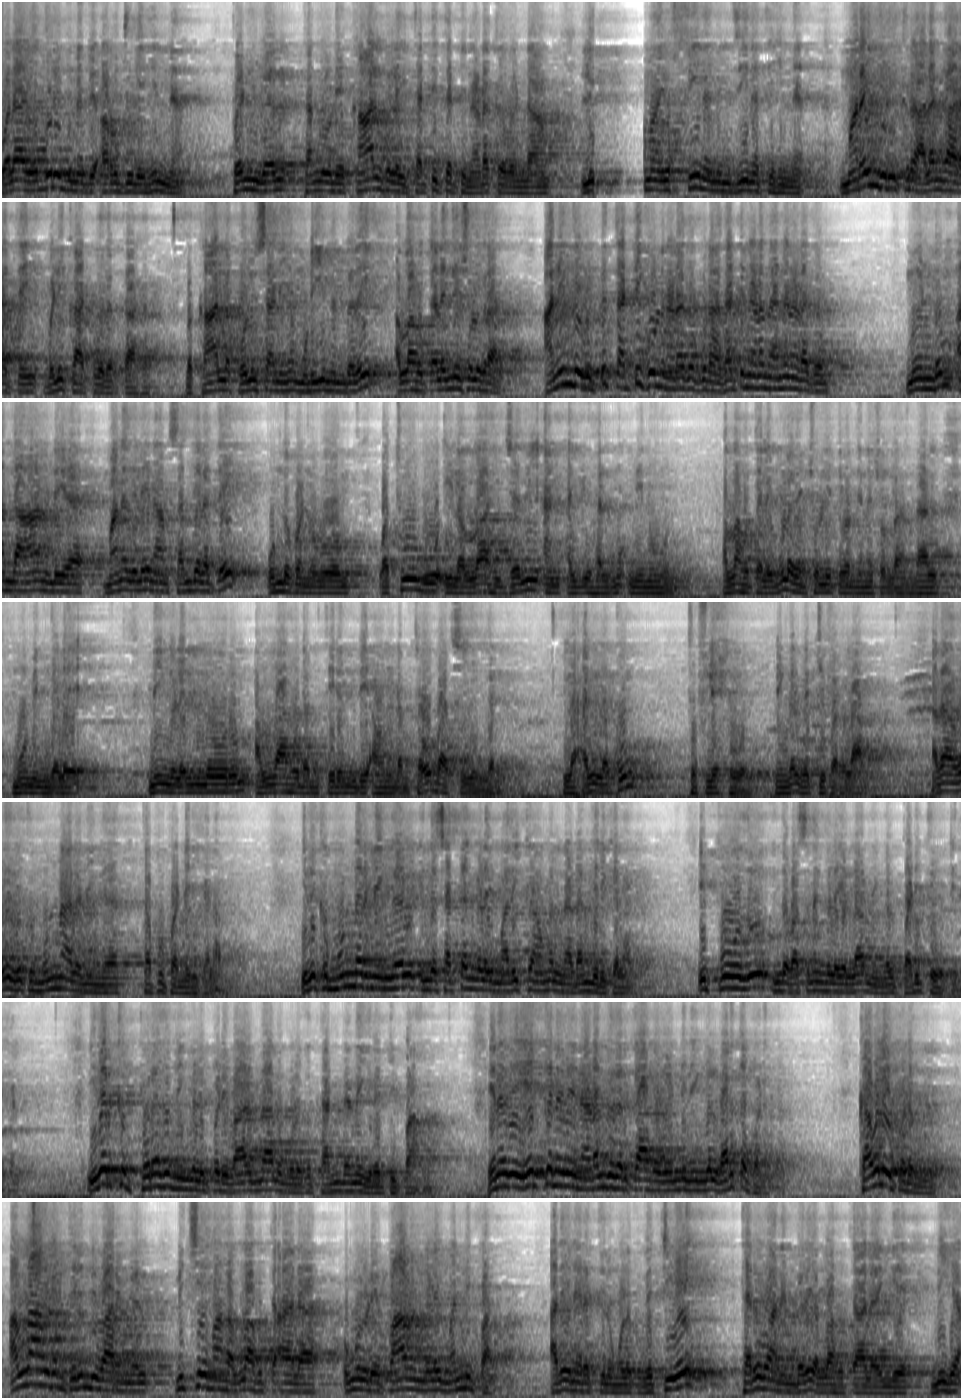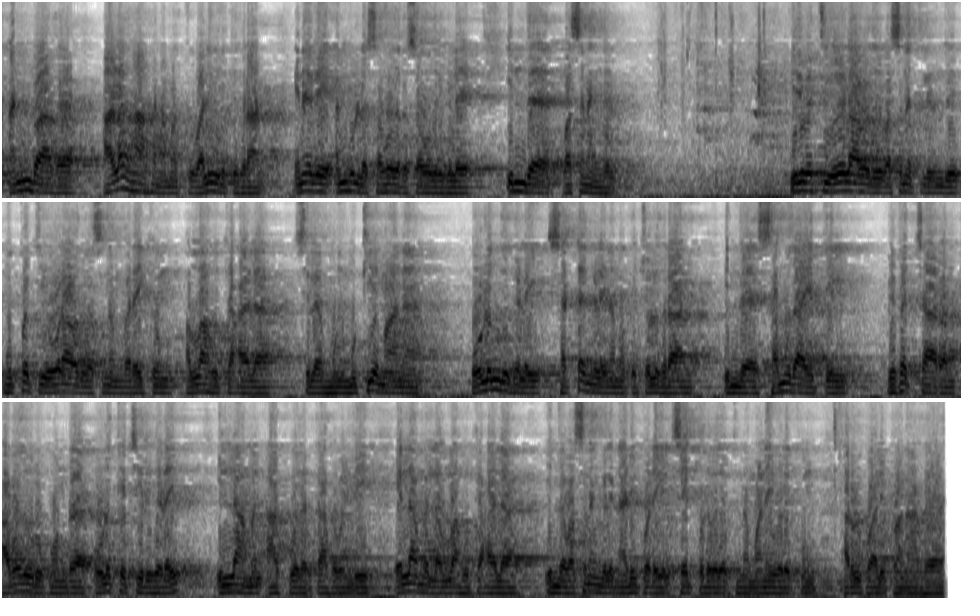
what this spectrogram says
வலா எதிர்பின அர்ஜுலிஹின்ன பெண்கள் தங்களுடைய கால்களை தட்டி தட்டி நடக்க வேண்டாம். மறைந்திருக்கிற அலங்காரத்தை வெளிக்காட்டுவதற்காக. இப்ப காலில் கொலுசு அணிய முடியும் என்பதை அல்லாஹு தலைங்கே சொல்கிறார். அணிந்து விட்டு தட்டி கொண்டு நடக்கக்கூடாது. தட்டி நடந்தா என்ன நடக்கும்? மீண்டும் அந்த ஆணுடைய மனதிலே நாம் சஞ்சலத்தை உண்டு பண்ணுவோம். வதூபு இலல்லாஹி ஜமீஅன் அய்யுஹல் முஃமினூன். அல்லாஹ் இவ்வளவு சொல்லிட்டு வந்து என்ன சொல்றாங்கனால் மூமின்களே நீங்கள் எல்லோரும் அல்லாஹ்விடம் திரும்பி அவனிடம் தௌபா செய்யுங்கள். அல்லக்கும் துஃப்லிஹூன். நீங்கள் வெற்றி பெறலாம். அதாவது இதுக்கு முன்னால நீங்க தப்பு பண்ணிருக்கலாம். இதுக்கு முன்னர் நீங்கள் இந்த சட்டங்களை மதிக்காமல் நடந்திருக்கலாம். இப்போது இந்த வசனங்களை எல்லாம் நீங்கள் படித்து விட்டீர்கள். இதற்கு பிறகு நீங்கள் இப்படி வாழ்ந்தால் உங்களுக்கு தண்டனை இரட்டிப்பாகும். எனவே ஏற்கனவே நடந்ததற்காக வேண்டி நீங்கள் வருத்தப்படுங்கள் கவலைப்படுங்கள். அல்லாஹிடம் திரும்பி வாருங்கள். நிச்சயமாக அல்லாஹு தாலா உங்களுடைய பாவங்களை மன்னிப்பார் அதே நேரத்தில் உங்களுக்கு வெற்றியை தருவான் என்பதை அல்லாஹு தாலா இங்கே மிக அன்பாக அழகாக நமக்கு வலியுறுத்துகிறான். எனவே அன்புள்ள சகோதர சகோதரிகளே இந்த வசனங்கள் இருபத்தி ஏழாவது வசனத்திலிருந்து முப்பத்தி ஓராவது வசனம் வரைக்கும் அல்லாஹு தாலா சில மு- முக்கியமான ஒழுங்குகளை சட்டங்களை நமக்கு சொல்கிறான். இந்த சமுதாயத்தில் விபச்சாரம் அவதூறு போன்ற ஒழுக்கச் சீர்களை இல்லாமல் ஆக்குவதற்காக வேண்டி எல்லாம் அல்லாஹு தஆலா இந்த வசனங்களின் அடிப்படையில் செயற்படுவதற்கு நம் அனைவருக்கும் அருள் பாலிப்பானாக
